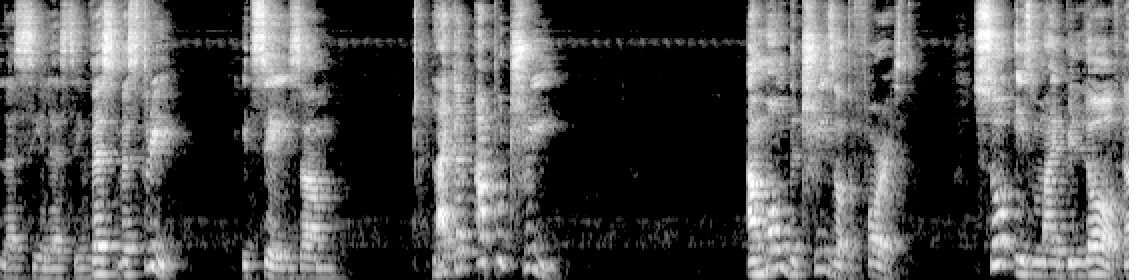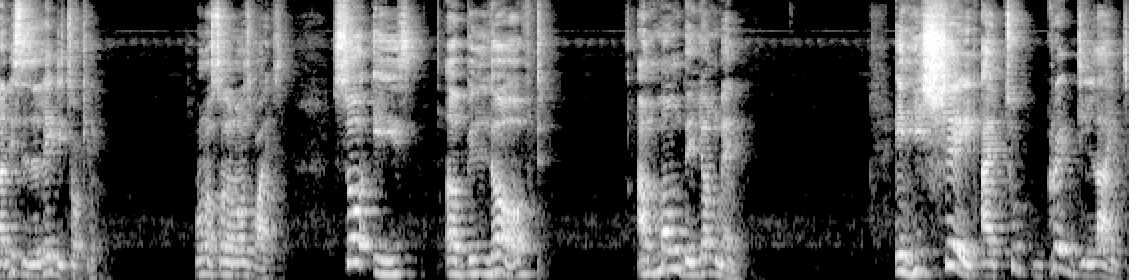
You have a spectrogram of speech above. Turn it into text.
let's see, let's see, verse verse three it says, um, like an apple tree among the trees of the forest, So is my beloved. Now, this is a lady talking, one of Solomon's wives. So is a beloved among the young men. In his shade I took great delight,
